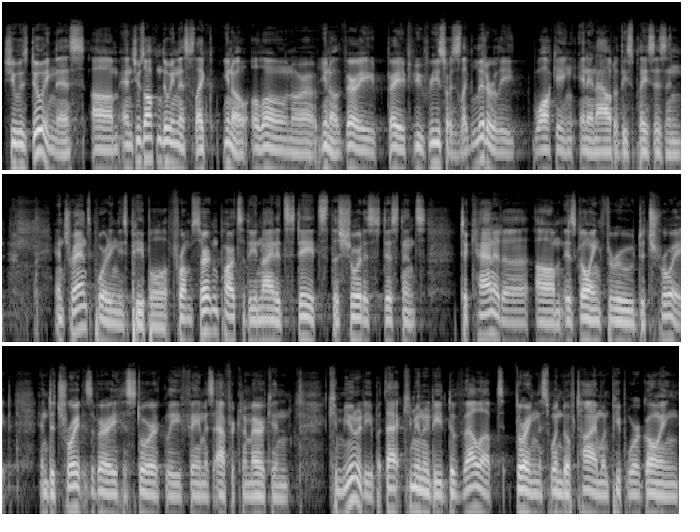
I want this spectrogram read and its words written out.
she was doing this, um, and she was often doing this like you know alone or you know very very few resources, like literally walking in and out of these places and and transporting these people from certain parts of the United States, the shortest distance to Canada um, is going through Detroit. And Detroit is a very historically famous African American community, but that community developed during this window of time when people were going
